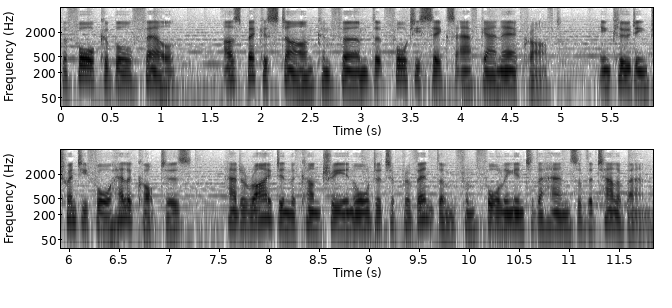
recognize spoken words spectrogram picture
Before Kabul fell, Uzbekistan confirmed that 46 Afghan aircraft, including 24 helicopters, had arrived in the country in order to prevent them from falling into the hands of the Taliban.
